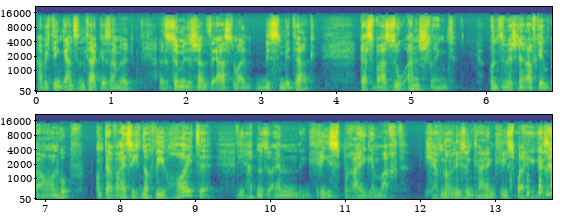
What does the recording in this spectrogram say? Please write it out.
Habe ich den ganzen Tag gesammelt, also zumindest schon das erste Mal bis Mittag. Das war so anstrengend. Und sind wir schnell auf den Bauernhof. Und da weiß ich noch wie heute, die hatten so einen Grießbrei gemacht. Ich habe noch nicht so einen geilen Grießbrei gegessen.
